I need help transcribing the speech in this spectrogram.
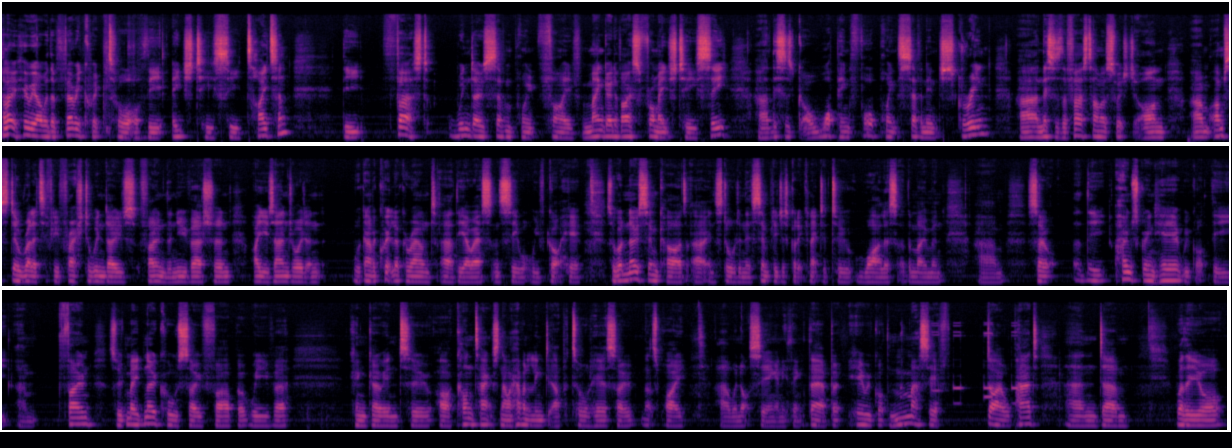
Hello, here we are with a very quick tour of the HTC Titan, the first Windows 7.5 Mango device from HTC. Uh, this has got a whopping 4.7 inch screen uh, and this is the first time I've switched it on. Um, I'm still relatively fresh to Windows Phone, the new version. I use Android and we're going to have a quick look around uh, the OS and see what we've got here. So we've got no SIM card uh, installed in this, simply just got it connected to wireless at the moment. Um, so uh, the home screen here, we've got the um, phone. So we've made no calls so far, but we've uh, can go into our contacts. Now I haven't linked it up at all here, so that's why uh, we're not seeing anything there. But here we've got the massive dial pad and um, whether you're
